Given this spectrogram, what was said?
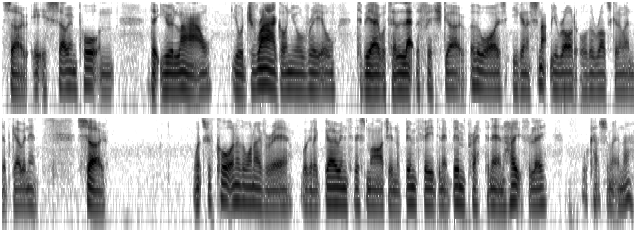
So it is so important that you allow your drag on your reel to be able to let the fish go. Otherwise you're going to snap your rod or the rod's going to end up going in. So once we've caught another one over here, we're going to go into this margin. I've been feeding it, been prepping it, and hopefully we'll catch something in there.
